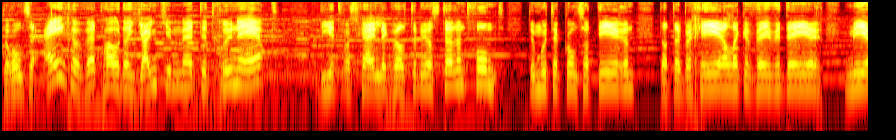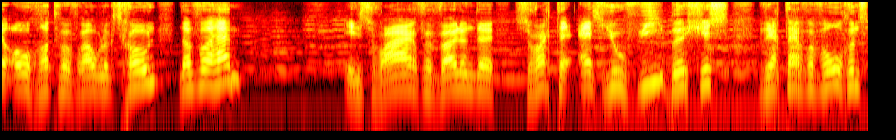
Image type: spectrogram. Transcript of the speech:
door onze eigen wethouder Jantje met het groene hert, die het waarschijnlijk wel teleurstellend vond te moeten constateren dat de begeerlijke VVD'er meer oog had voor vrouwelijk schoon dan voor hem. In zwaar vervuilende zwarte SUV-busjes werd er vervolgens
